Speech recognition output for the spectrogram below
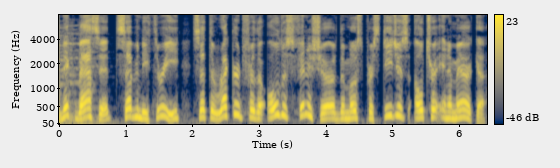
Nick Bassett, 73, set the record for the oldest finisher of the most prestigious ultra in America.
